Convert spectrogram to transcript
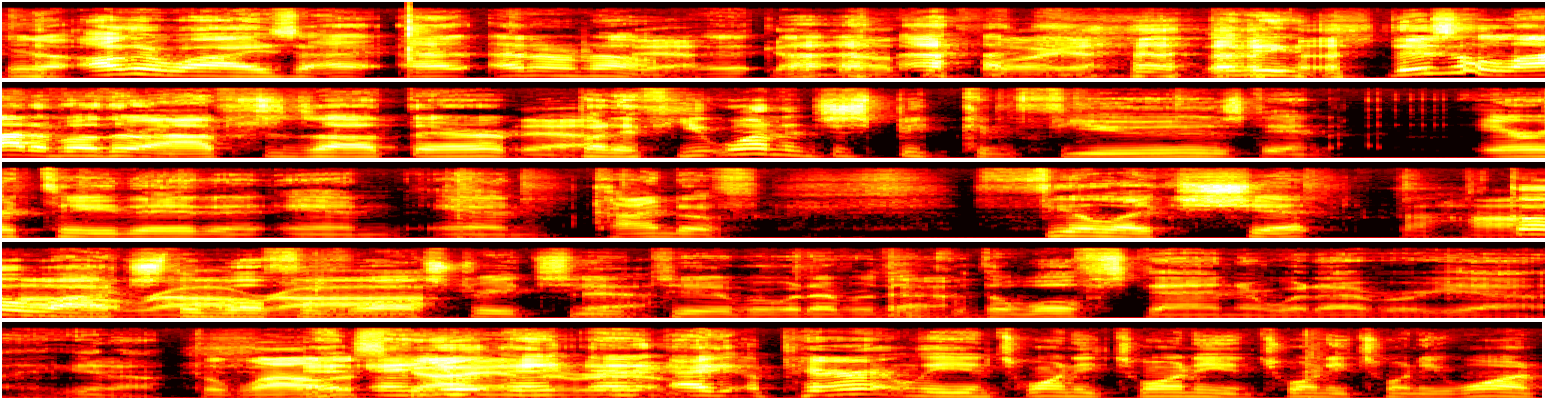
You know, otherwise, I, I, I don't know. Yeah, got you. I mean, there's a lot of other options out there, Yeah. but if you want to just be confused and irritated and, and, and kind of feel like shit, ha go ha, watch the rah Wolf of. Wall Street's Yeah. YouTube or whatever, the, Yeah. the Wolf's Den or whatever. Yeah, you know. The loudest and, guy you- in the room. and apparently in 2020 and 2021,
